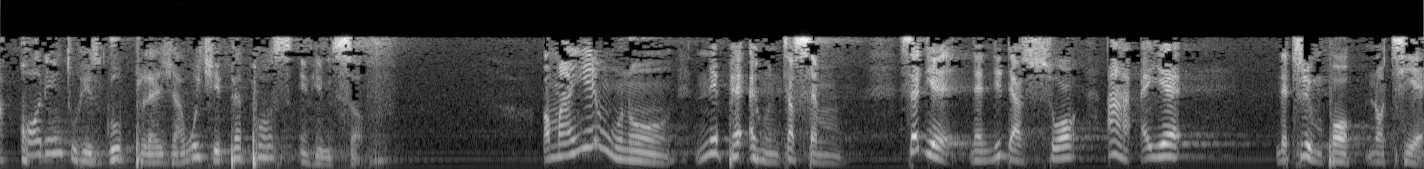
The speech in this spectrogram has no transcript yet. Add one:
according to his good pleasure, which he purposed in himself. ɔma yɛhunu ne pɛ ahuntasɛm sɛdeɛ n'anidasoɔ a ɛyɛ ne tirimpɔ no teɛ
